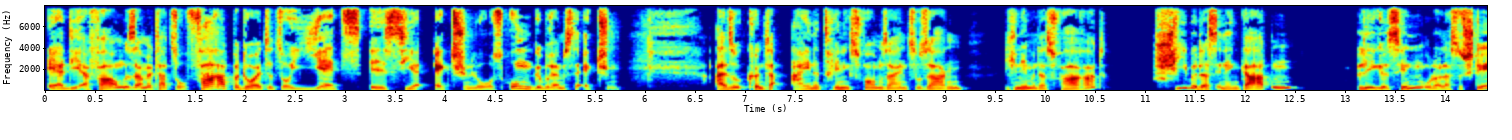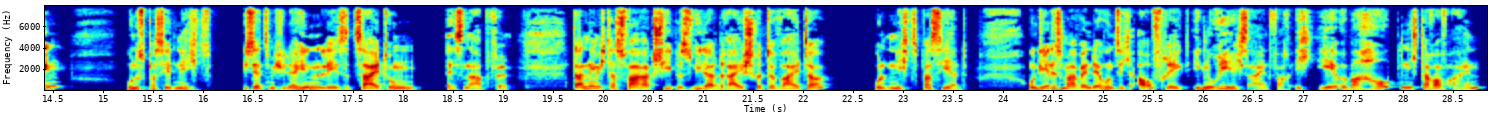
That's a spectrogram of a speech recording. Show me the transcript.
er die Erfahrung gesammelt hat, so Fahrrad bedeutet so, jetzt ist hier Action los, ungebremste Action. Also könnte eine Trainingsform sein, zu sagen, ich nehme das Fahrrad, schiebe das in den Garten, lege es hin oder lasse es stehen und es passiert nichts. Ich setze mich wieder hin, lese Zeitung, esse einen Apfel. Dann nehme ich das Fahrrad, schiebe es wieder drei Schritte weiter und nichts passiert. Und jedes Mal, wenn der Hund sich aufregt, ignoriere ich es einfach. Ich gehe überhaupt nicht darauf ein.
